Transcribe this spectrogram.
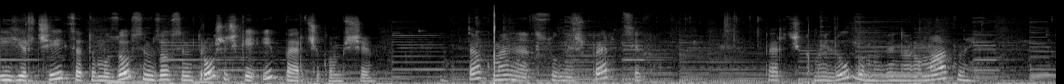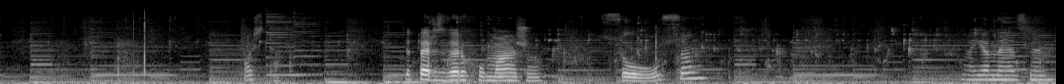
і гірчиця, тому зовсім зовсім трошечки і перчиком ще. Так, в мене суміш перців. Перчик ми любимо, він ароматний. Ось так. Тепер зверху мажу соусом майонезним.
